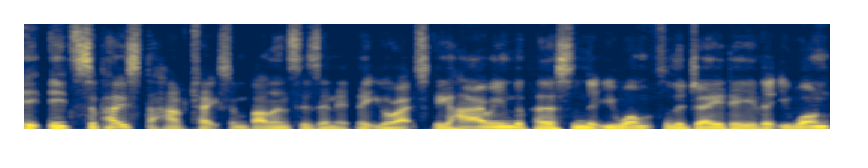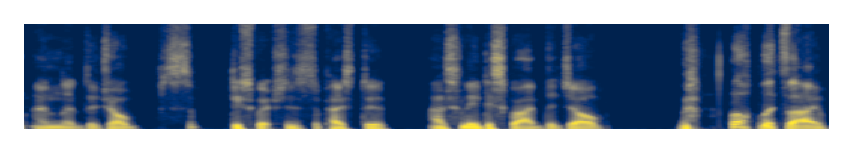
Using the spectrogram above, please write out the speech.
it, it's supposed to have checks and balances in it that you're actually hiring the person that you want for the JD that you want and that the job description is supposed to actually describe the job all the time.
